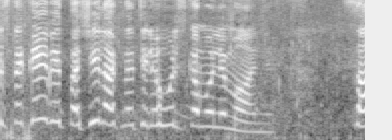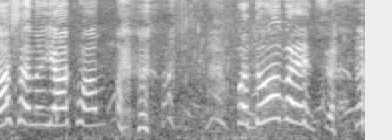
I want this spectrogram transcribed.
Ось такий відпочинок на Телегульському лимані. Саша, ну як вам? Подобається?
